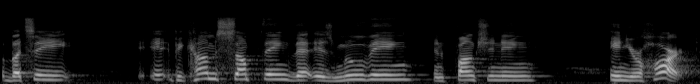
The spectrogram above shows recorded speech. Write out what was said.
But see, it becomes something that is moving and functioning in your heart.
